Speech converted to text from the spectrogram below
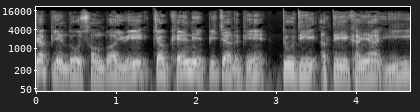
တပ်ပြင်သို့ ဆောင်သွား၍ကျောက်ခဲနှင့် ပစ်ကြသဖြင့်၊သူသည် အသေခံရ၏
